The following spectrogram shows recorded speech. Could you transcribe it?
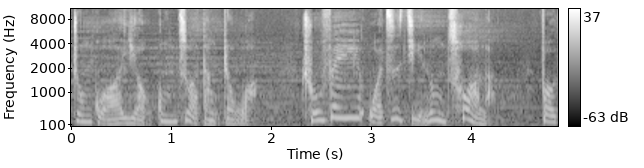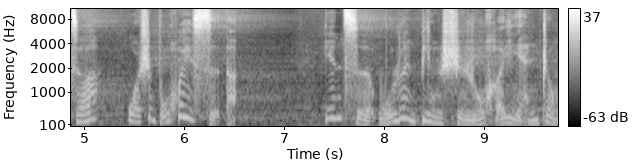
中国有工作等着我，除非我自己弄错了，否则我是不会死的。因此，无论病势如何严重，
